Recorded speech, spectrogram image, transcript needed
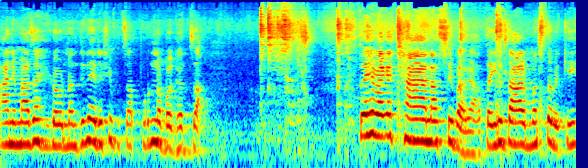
आणि माझा हिडो नंदिनी रेसिपीचा पूर्ण बघत जा. तर हे बघा छान अशी बघा. आता ही डाळ मस्तपैकी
